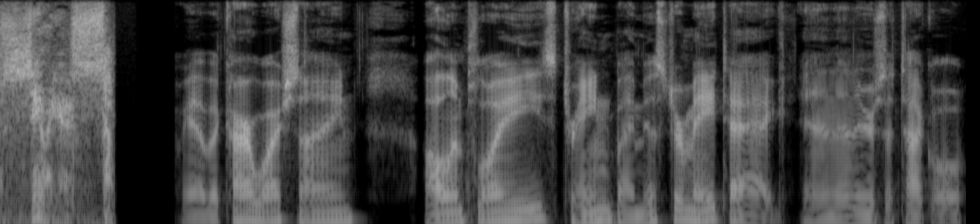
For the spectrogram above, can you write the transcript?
serious? We have a car wash sign. All employees trained by Mr. Maytag. And then there's a taco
